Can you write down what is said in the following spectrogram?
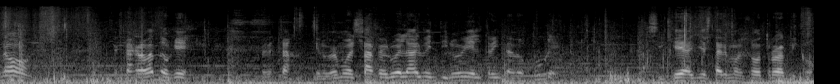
Bueno, ¿estás grabando o qué? Pero está, que nos vemos el Saceruela el 29 y el 30 de octubre. Así que allí estaremos otro al.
